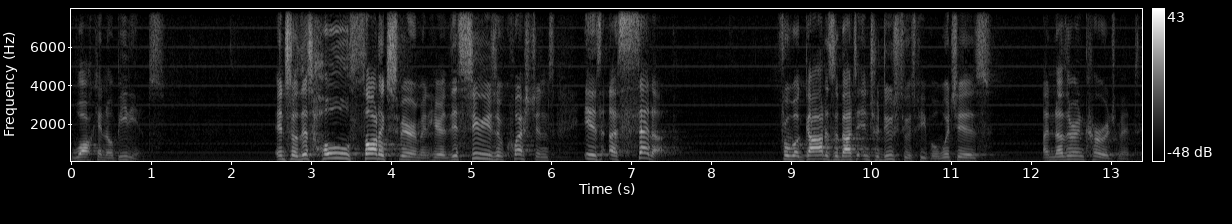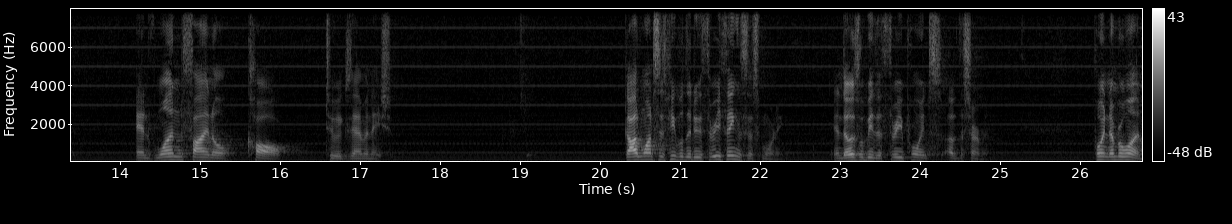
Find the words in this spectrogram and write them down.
walk in obedience. And so, this whole thought experiment here, this series of questions, is a setup for what God is about to introduce to his people, which is another encouragement and one final call to examination. God wants his people to do three things this morning, and those will be the three points of the sermon. Point number one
